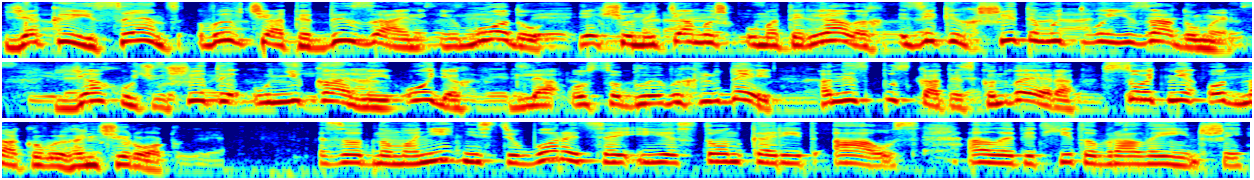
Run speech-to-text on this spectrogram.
Який сенс вивчати дизайн і моду, якщо не тямиш у матеріалах, з яких шитимуть твої задуми? Я хочу шити унікальний одяг для особливих людей, а не спускати з конвеєра сотні однакових ганчірок. З одноманітністю бореться і естонка Рід Аус, але підхід обрали інший.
